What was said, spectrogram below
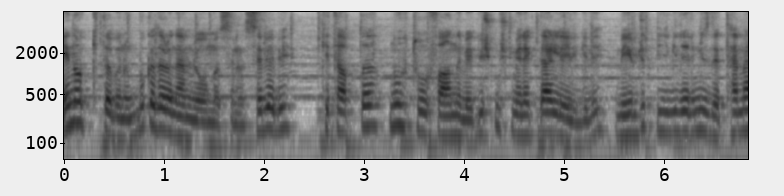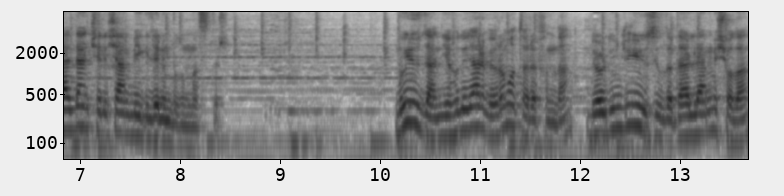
Enok kitabının bu kadar önemli olmasının sebebi kitapta Nuh tufanı ve düşmüş meleklerle ilgili mevcut bilgilerimizle temelden çelişen bilgilerin bulunmasıdır. Bu yüzden Yahudiler ve Roma tarafından 4. yüzyılda derlenmiş olan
